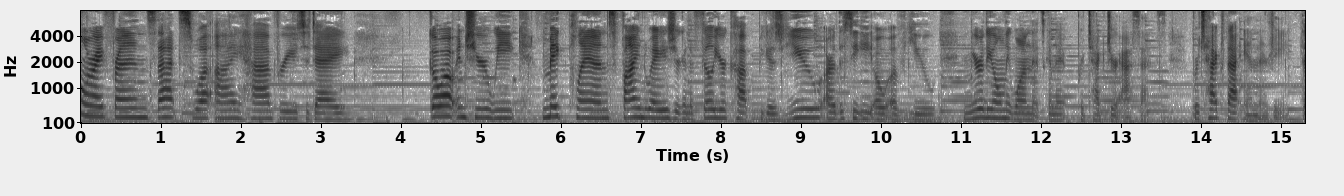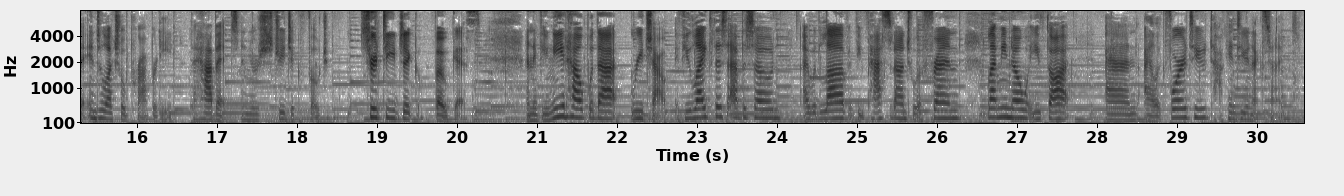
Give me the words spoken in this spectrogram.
All right, friends, that's what I have for you today. Go out into your week, make plans, find ways you're going to fill your cup because you are the CEO of you and you're the only one that's going to protect your assets. Protect that energy, the intellectual property, the habits, and your strategic, fo- strategic focus. And if you need help with that, reach out. If you liked this episode, I would love if you passed it on to a friend. Let me know what you thought And I look forward to talking to you next time.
